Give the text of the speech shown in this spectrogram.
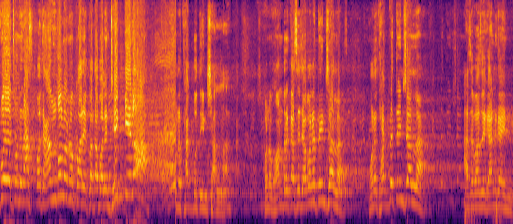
প্রয়োজনে রাজপথে আন্দোলনও করে, কথা বলেন ঠিক কি না মনে থাকব তো ইনশাআল্লাহ। কোনো ভণ্ডের কাছে যাব না তো ইনশাআল্লাহ? মনে থাকবে তো ইনশাল্লাহ আজে বাজে গান গাইনি।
